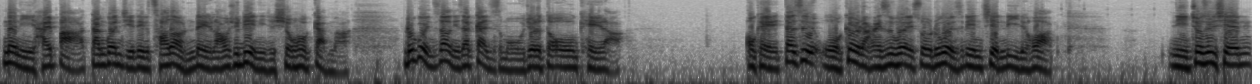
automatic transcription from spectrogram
那你还把单关节的一个操到很累，然后去练你的胸或干嘛？如果你知道你在干什么，我觉得都 OK 啦。OK，但是我个人还是会说，如果你是练健力的话。你就是先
